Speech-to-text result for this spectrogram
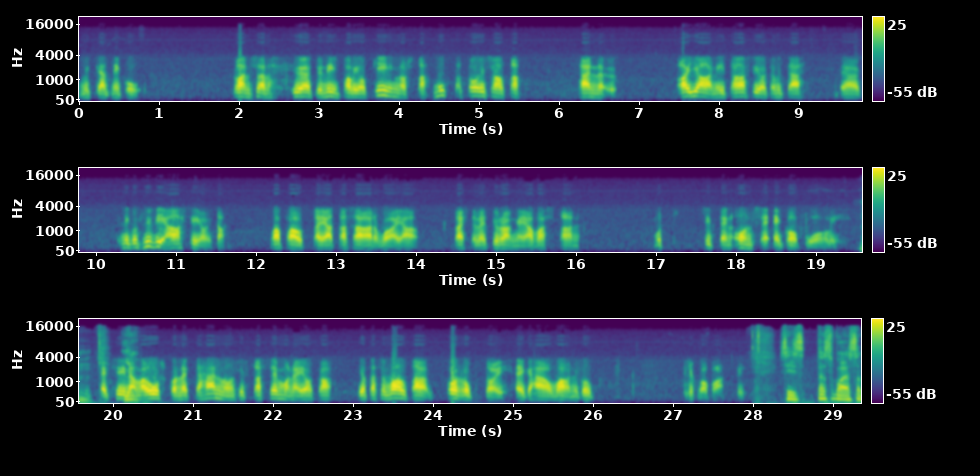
mikään niinku kansan hyöty niin paljon kiinnosta, mutta toisaalta hän ajaa niitä asioita, mitä ää, niin kuin hyviä asioita, vapautta ja tasa-arvoa ja taistelee tyrangeja vastaan, mutta sitten on se ekopuoli. Hmm. Et siinä ja. mä uskon, että hän on sitten taas semmoinen, joka, jota se valta korruptoi, eikä hän ole vaan niin psykopaatti. Siis tässä vaiheessa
